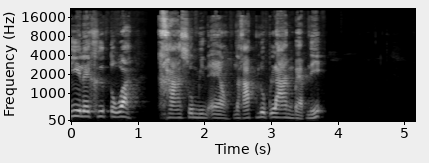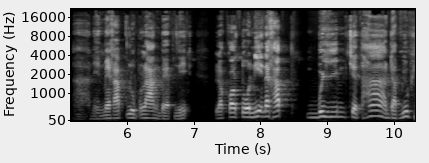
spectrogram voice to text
นี่เลยคือตัวคาซูมินแอลนะครับ รูปร่างแบบนี้ เห็นไหมครับ รูปร่างแบบนี้ แล้วก็ตัวนี้นะครับบีม 75WP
